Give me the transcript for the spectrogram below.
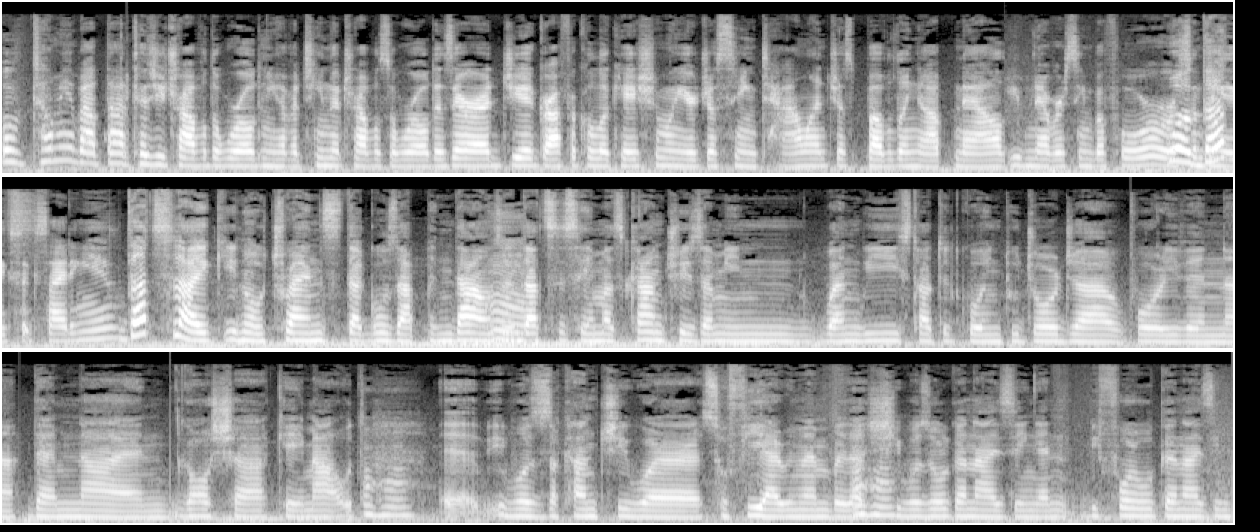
Well, tell me about that because you travel the world and you have a team that travels the world. Is there a geographical location where you're just seeing talent just bubbling up now you've never seen before or Well, something that's- exciting you? That's like you know trends that goes up and downs, Mm. and that's the same as countries. I mean, when we started going to Georgia, before even uh, Demna and Gosha came out, Mm-hmm. uh, it was a country where Sophia. I remember that Mm-hmm. she was organizing, and before organizing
